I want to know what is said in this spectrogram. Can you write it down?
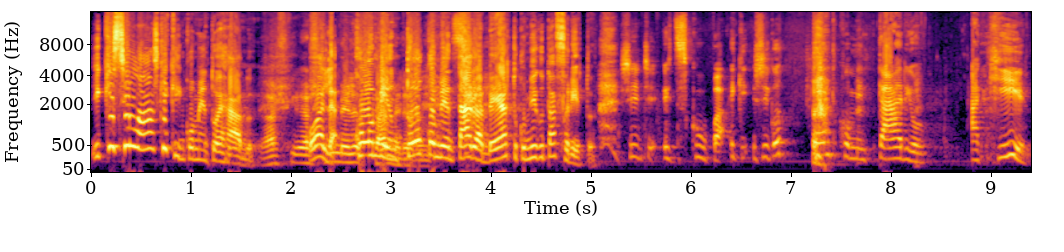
E que se lasque quem comentou errado. Eu acho que- acho Olha, que tá comentou, comentário aberto, comigo tá frito. Gente, desculpa, é chegou tanto comentário aqui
